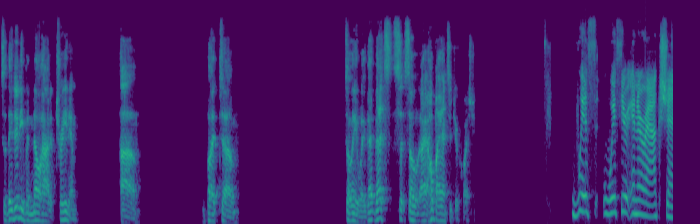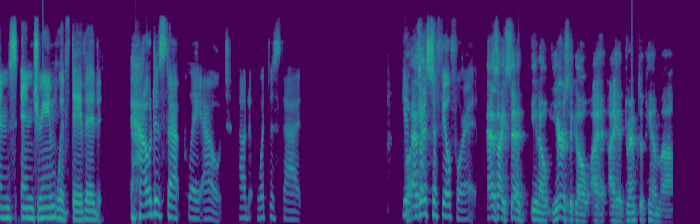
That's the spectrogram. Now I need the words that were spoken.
So they didn't even know how to treat him. Um, but um, so anyway, that that's so, so I hope I answered your question with with your interactions and dream with david how does that play out? How do, what does that give, well, give I, us a feel for it? as i said you know years ago i i had dreamt of him uh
